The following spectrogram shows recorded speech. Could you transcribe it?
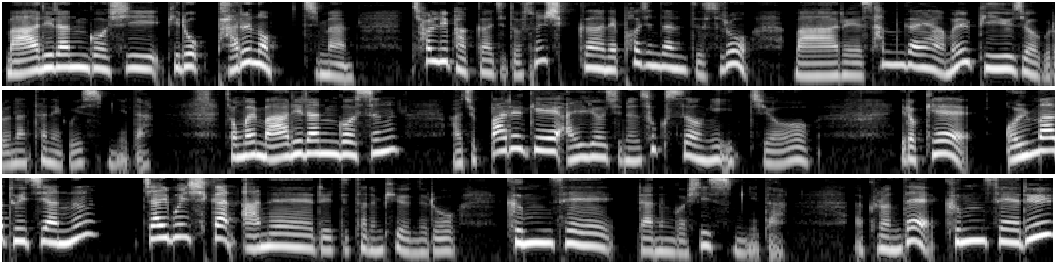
말이란 것이 비록 발은 없지만 천리 밖까지도 순식간에 퍼진다는 뜻으로 말의 삼가함을 비유적으로 나타내고 있습니다. 정말 말이란 것은 아주 빠르게 알려지는 속성이 있죠. 이렇게 얼마 되지 않는 짧은 시간 안에를 뜻하는 표현으로 금세라는 것이 있습니다. 그런데 금세를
